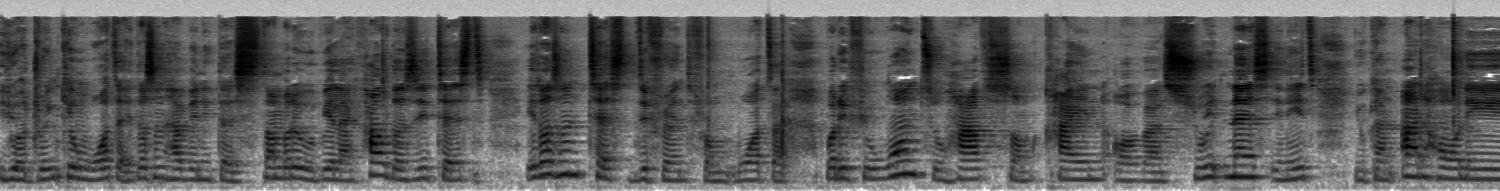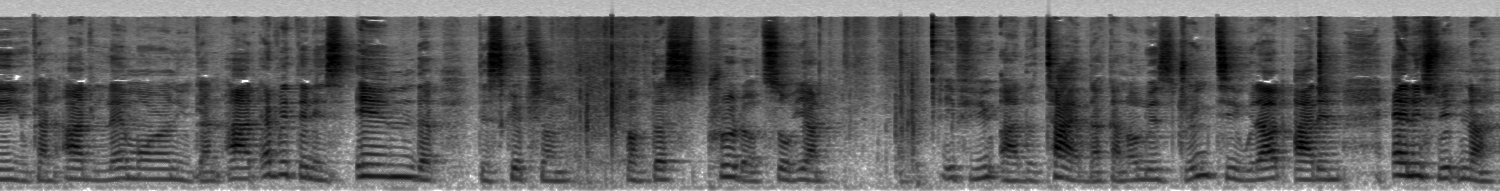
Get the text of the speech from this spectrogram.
you're drinking water. It doesn't have any taste. Somebody will be like, how does it taste? It doesn't taste different from water. But if you want to have some kind of a sweetness in it, you can add honey, you can add lemon, you can add, everything is in the description of this product. So yeah, if you are the type that can always drink tea without adding any sweetener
